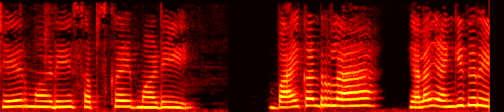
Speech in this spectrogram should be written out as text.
ಶೇರ್ ಮಾಡಿ ಸಬ್ಸ್ಕ್ರೈಬ್ ಮಾಡಿ. ಬಾಯ್ ಕಂಡ್ರಲ್ಲ ಎಲ್ಲ ಹೆಂಗಿದ್ದೀರಿ?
